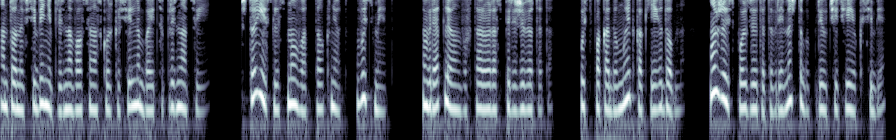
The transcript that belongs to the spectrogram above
Антон и в себе не признавался, насколько сильно боится признаться ей. Что, если снова оттолкнет, высмеет? Вряд ли он во второй раз переживет это. Пусть пока думает, как ей удобно. Он же использует это время, чтобы приучить ее к себе,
